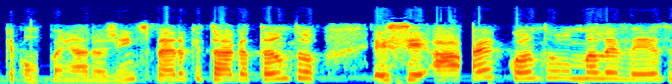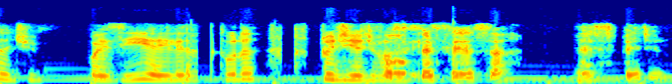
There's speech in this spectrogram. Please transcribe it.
que acompanharam a gente. Espero que traga tanto esse ar quanto uma leveza de poesia e literatura pro dia de vocês. Com certeza, nesse período.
